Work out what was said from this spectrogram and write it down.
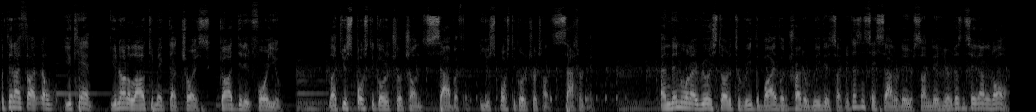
But then I thought, no, you can't, you're not allowed to make that choice. God did it for you. Like you're supposed to go to church on Sabbath. You're supposed to go to church on Saturday. And then when I really started to read the Bible and try to read it, it's like, it doesn't say Saturday or Sunday here. It doesn't say that at all.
